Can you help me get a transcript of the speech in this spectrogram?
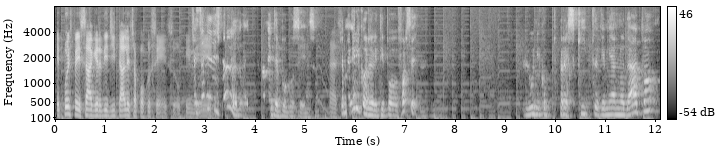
E poi il facehugger digitale c'ha poco senso. Quindi... Il facehugger digitale ha veramente poco senso. Eh, sì. cioè, mi ricordo che tipo, forse l'unico press kit che mi hanno dato,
